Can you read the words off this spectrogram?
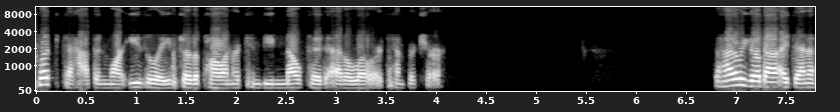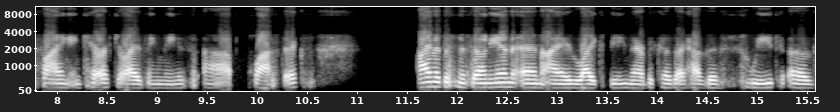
slip to happen more easily so the polymer can be melted at a lower temperature. So how do we go about identifying and characterizing these uh, plastics? I'm at the Smithsonian, and I like being there because I have this suite of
